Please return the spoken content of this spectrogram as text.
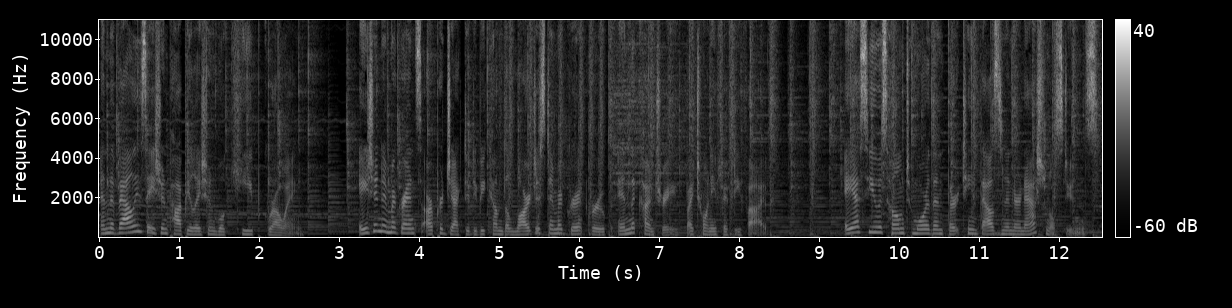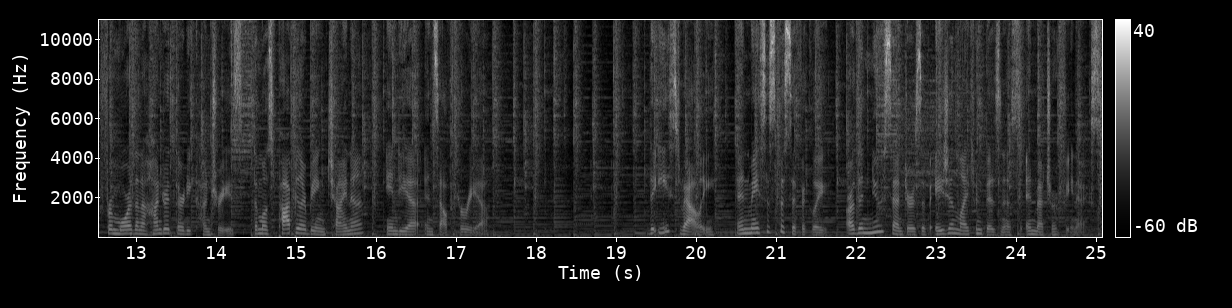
And the valley's Asian population will keep growing. Asian immigrants are projected to become the largest immigrant group in the country by 2055. ASU is home to more than 13,000 international students from more than 130 countries, the most popular being China, India, and South Korea. The East Valley, and Mesa specifically, are the new centers of Asian life and business in Metro Phoenix.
